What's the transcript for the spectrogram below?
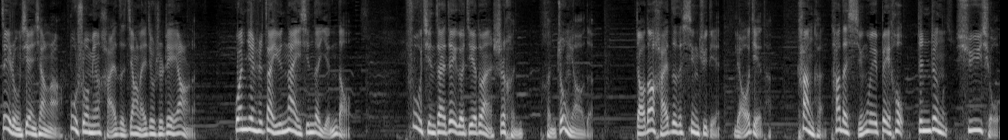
这种现象啊，不说明孩子将来就是这样了，关键是在于耐心的引导。父亲在这个阶段是很很重要的，找到孩子的兴趣点，了解他。看看他的行为背后真正需求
